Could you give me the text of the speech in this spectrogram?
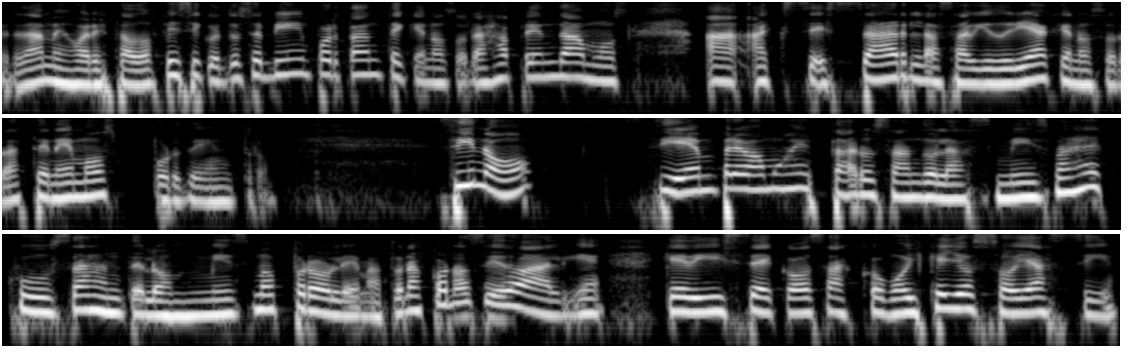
¿verdad? Mejor estado físico. Entonces es bien importante que nosotras aprendamos a accesar la sabiduría que nosotras tenemos por dentro. Si no, siempre vamos a estar usando las mismas excusas ante los mismos problemas. ¿Tú no has conocido a alguien que dice cosas como, es que yo soy así,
